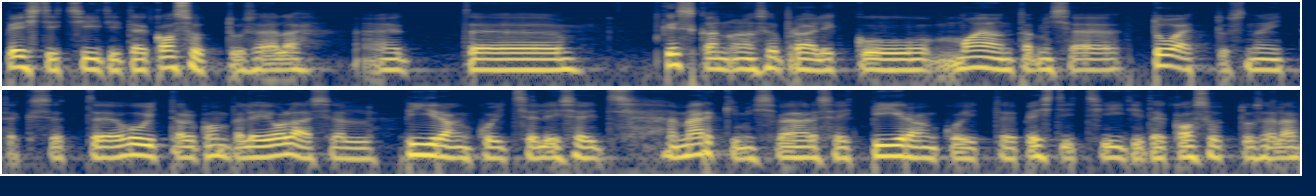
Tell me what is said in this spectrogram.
pestitsiidide kasutusele, et keskkonnasõbraliku majandamise toetus näiteks, et huvitaval kombel ei ole seal piiranguid, selliseid märkimisväärseid piiranguid pestitsiidide kasutusele.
